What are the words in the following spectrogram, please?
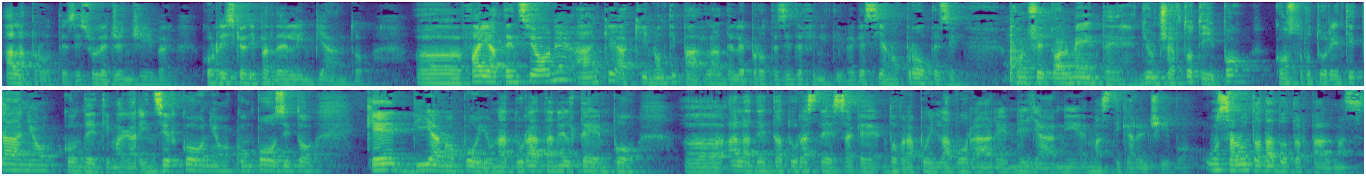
alla protesi, sulle gengive, col rischio di perdere l'impianto. Uh, fai attenzione anche a chi non ti parla delle protesi definitive, che siano protesi concettualmente di un certo tipo, con strutture in titanio, con denti magari in zirconio, composito, che diano poi una durata nel tempo uh, alla dentatura stessa che dovrà poi lavorare negli anni e masticare il cibo. Un saluto da Dottor Palmas.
